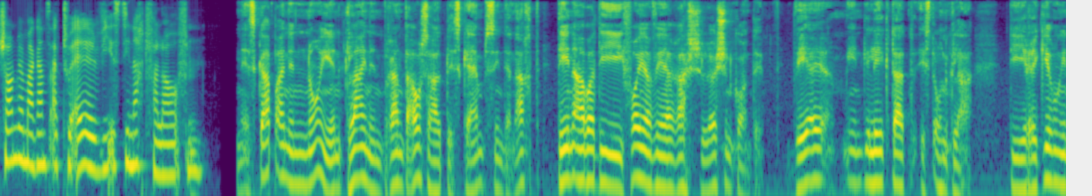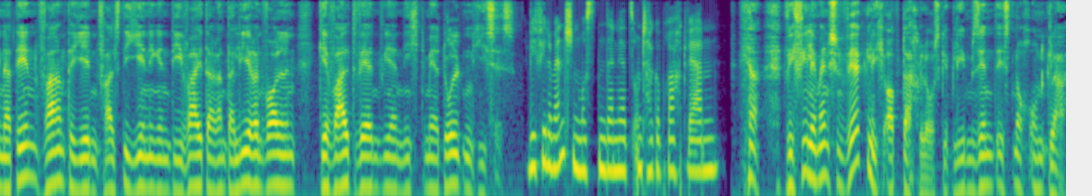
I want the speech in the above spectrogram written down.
Schauen wir mal ganz aktuell, wie ist die Nacht verlaufen? Es gab einen neuen kleinen Brand außerhalb des Camps in der Nacht, den aber die Feuerwehr rasch löschen konnte. Wer ihn gelegt hat, ist unklar. Die Regierung in Athen warnte jedenfalls diejenigen, die weiter randalieren wollen. Gewalt werden wir nicht mehr dulden, hieß es. Wie viele Menschen mussten denn jetzt untergebracht werden? Ja, wie viele Menschen wirklich obdachlos geblieben sind, ist noch unklar.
